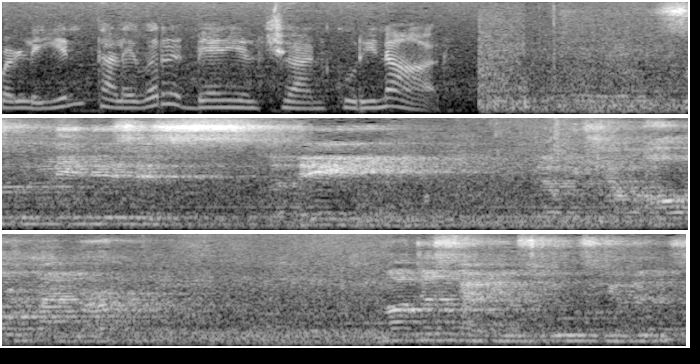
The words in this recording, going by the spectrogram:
பள்ளியின் தலைவர் டேனியல் சான் கூறினார். Not just having school students,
